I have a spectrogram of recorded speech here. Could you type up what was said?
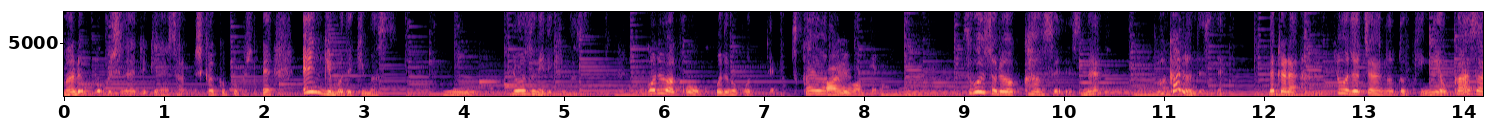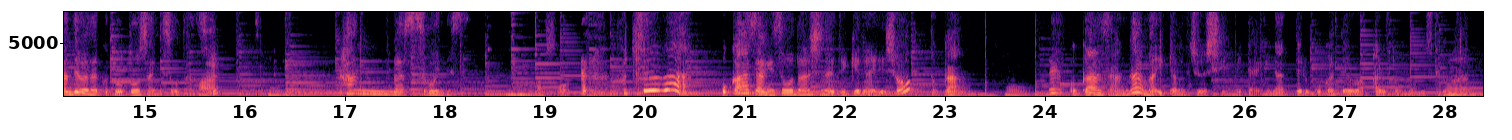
丸っぽくしないといけない三四角っぽくして演技もできます。上手にできます。ここではこうここではこうって使い分ける。使い分け。うんすごいそれは感性ですね。わかるんですね。だから長女ちゃんの時にお母さんではなくてお父さんに相談する、はい勘がすごいんです。うん普通はお母さんに相談しないといけないでしょ？とか、うんね、お母さんがまあ一家の中心みたいになってるご家庭はあると思うんですけど、うん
